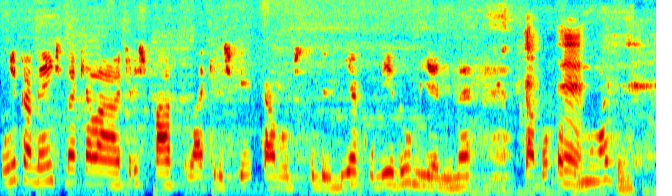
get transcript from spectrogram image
unicamente naquela aquele espaço lá que eles ficavam de tu bebia, comia e dormia ali, né? Acabou É. todo mundo lá dentro.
